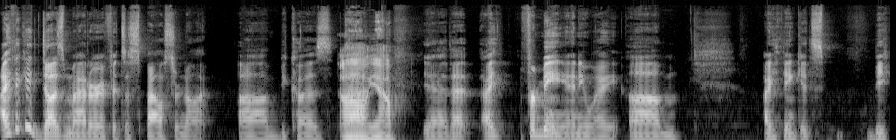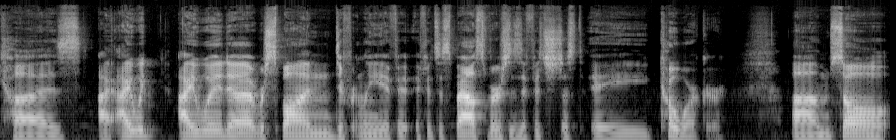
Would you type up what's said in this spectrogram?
I think it does matter if it's a spouse or not, um, because Oh that- yeah. yeah, that I for me anyway. Um, I think it's because I, I would I would uh, respond differently if it, if it's a spouse versus if it's just a coworker. Um, so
